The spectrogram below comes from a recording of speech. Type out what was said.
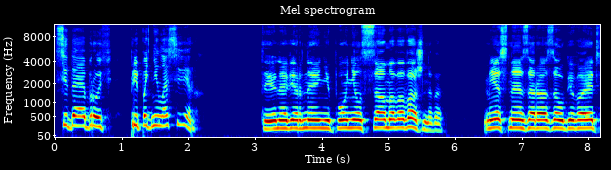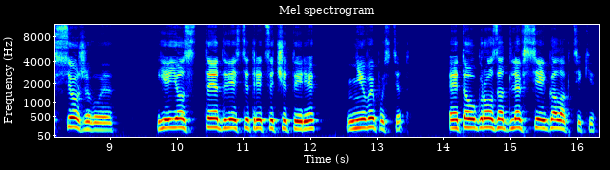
Седая бровь приподнялась вверх. «Ты, наверное, не понял самого важного. Местная зараза убивает все живое. Ее с Т-234 не выпустят. Это угроза для всей галактики.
